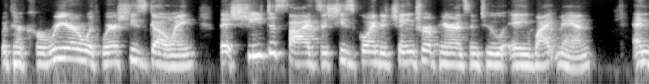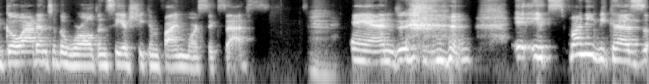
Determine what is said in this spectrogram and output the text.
with her career, with where she's going, that she decides that she's going to change her appearance into a white man and go out into the world and see if she can find more success. And it's funny because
